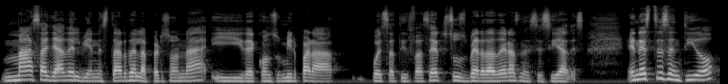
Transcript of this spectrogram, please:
más allá del bienestar de la persona y de consumir para pues satisfacer sus verdaderas necesidades. En este sentido,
